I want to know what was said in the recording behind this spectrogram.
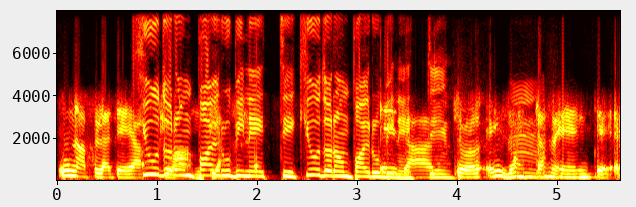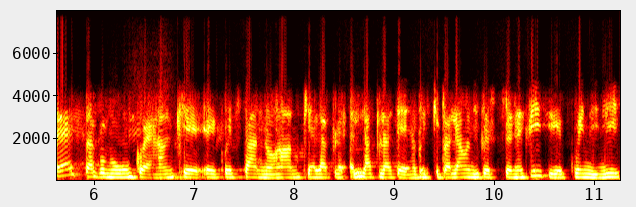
una platea. Chiudono un po' i rubinetti, chiudono un po' i rubinetti. Esatto, esattamente. Mm. Resta comunque anche eh, quest'anno ampia la, la, platea, perché parliamo di persone fisiche, quindi di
